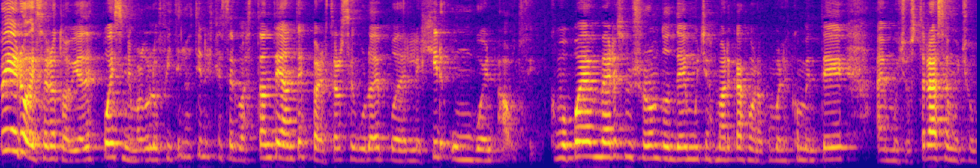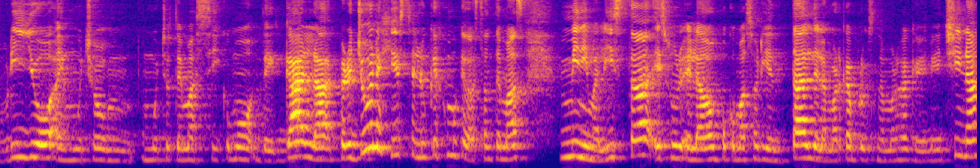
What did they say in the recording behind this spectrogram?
pero eso era todavía después, sin embargo los fittings los tienes que hacer bastante antes para estar segura de poder elegir un buen outfit. Como pueden ver es un showroom donde hay muchas marcas, bueno como les comenté, hay muchos trajes, mucho brillo, hay mucho, mucho tema así como de gala, pero yo elegí este look que es como que bastante más minimalista, es un helado un poco más oriental de la marca porque es una marca que viene de China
